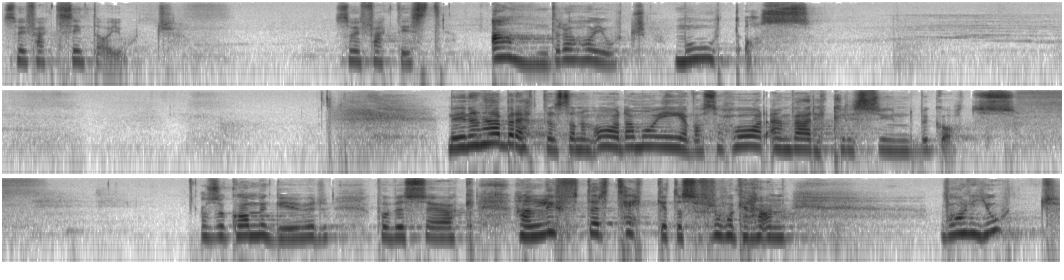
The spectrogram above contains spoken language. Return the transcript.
som vi faktiskt inte har gjort. Som vi faktiskt andra har gjort mot oss. Men i den här berättelsen om Adam och Eva så har en verklig synd begåtts. Och så kommer Gud på besök. Han lyfter täcket och så frågar han, vad har ni gjort?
